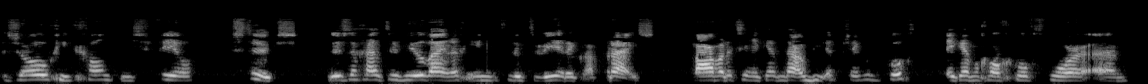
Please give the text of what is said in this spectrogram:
zo gigantisch veel stuks. Dus daar gaat natuurlijk heel weinig in fluctueren qua prijs. Maar wat ik zeg, ik heb hem daar ook niet echt per se voor gekocht. Ik heb hem gewoon gekocht voor um,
